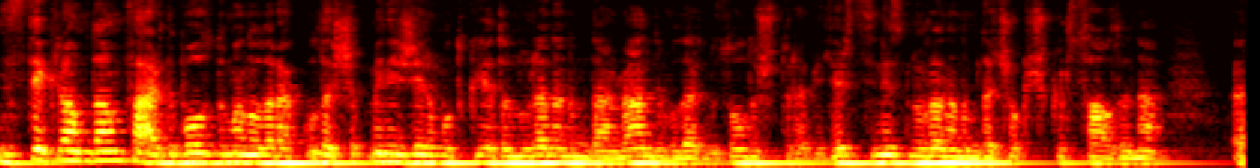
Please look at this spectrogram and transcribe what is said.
Instagram'dan Ferdi Bozduman olarak ulaşıp menajerim Utku ya da Nuran Hanım'dan randevularınızı oluşturabilirsiniz. Nuran Hanım da çok şükür sağlığına e,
